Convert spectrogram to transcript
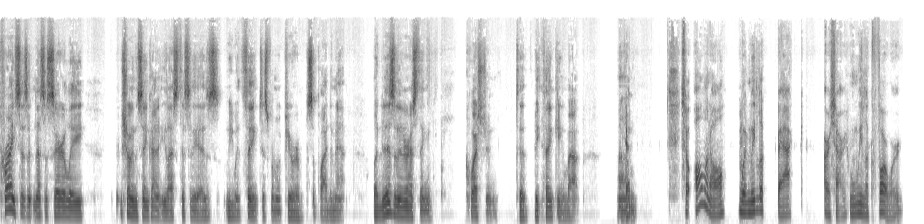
price isn't necessarily showing the same kind of elasticity as we would think just from a pure supply demand. But it is an interesting question to be thinking about. Um, okay. So, all in all, when we look back, or sorry, when we look forward,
